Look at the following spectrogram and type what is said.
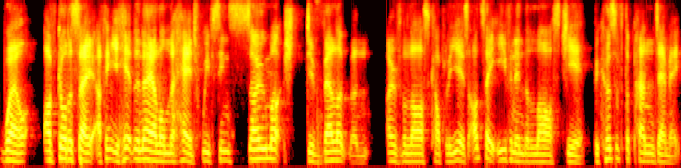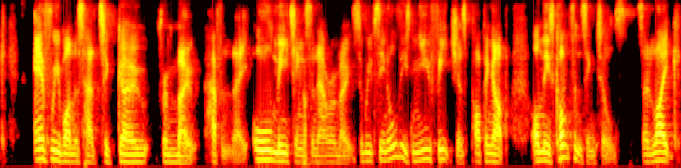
Well I've got to say, I think you hit the nail on the head. We've seen so much development over the last couple of years. I'd say even in the last year, because of the pandemic, everyone has had to go remote, haven't they? All meetings are now remote. So we've seen all these new features popping up on these conferencing tools. So like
